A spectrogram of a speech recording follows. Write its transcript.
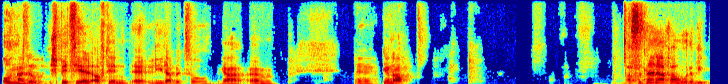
Und also speziell auf den äh, Leader bezogen. Ja, ähm, äh, genau. Was ist deine Erfahrung oder wie,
